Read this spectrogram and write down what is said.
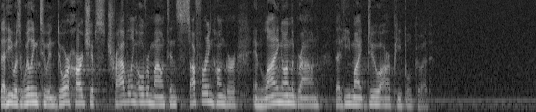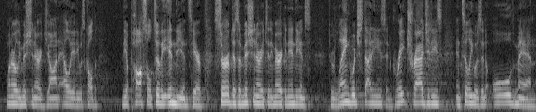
that he was willing to endure hardships, traveling over mountains, suffering hunger, and lying on the ground that he might do our people good. One early missionary, John Eliot, he was called the apostle to the Indians here, served as a missionary to the American Indians through language studies and great tragedies until he was an old man.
